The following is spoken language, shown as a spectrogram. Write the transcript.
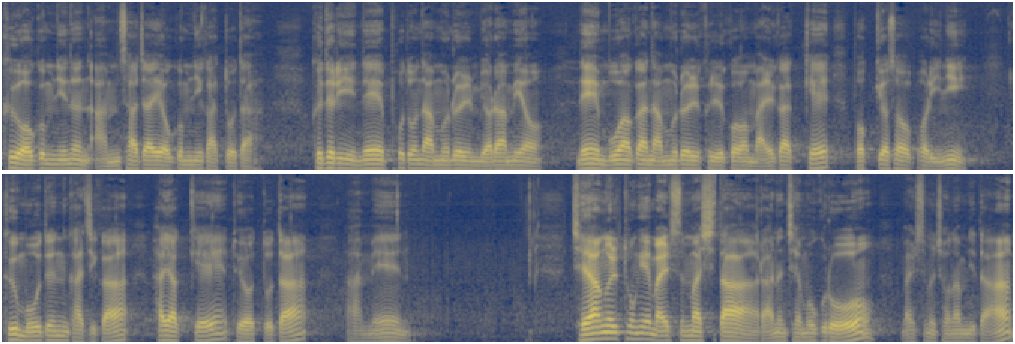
그 어금니는 암사자의 어금니 같도다. 그들이 내 포도나무를 멸하며 내 무화과 나무를 긁어 말갛게 벗겨서 버리니 그 모든 가지가 하얗게 되었도다. 아멘. 재앙을 통해 말씀하시다라는 제목으로 말씀을 전합니다.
